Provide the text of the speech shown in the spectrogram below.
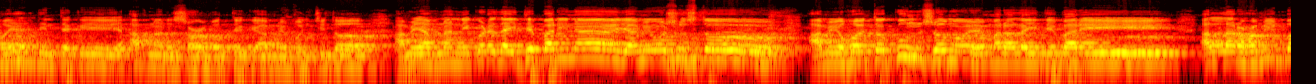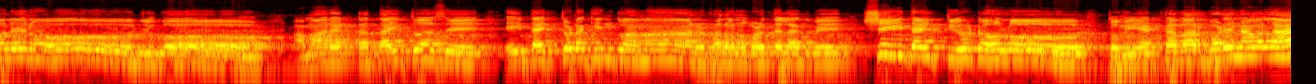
কয়েক দিন থেকে আপনার শরবত থেকে আপনি বঞ্চিত। আমি আপনার নিকটে যাইতে পারি নাই, আমি অসুস্থ। আমি হয়তো কোন সময় মারা যাইতে পারি। আল্লাহর হবিব বলেন, ও যুবক আমার একটা দায়িত্ব আছে, এই দায়িত্বটা কিন্তু আমার পালন করতে লাগবে। সেই দায়িত্বটা হলো, তুমি একটা বার পড়ে না লা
